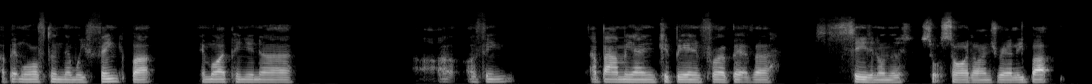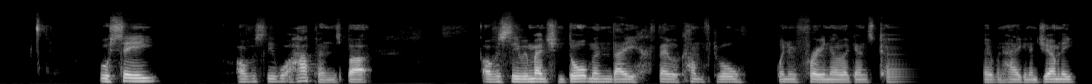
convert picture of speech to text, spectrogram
a bit more often than we think, but in my opinion, uh, I, I think Aubameyang could be in for a bit of a season on the sort of sidelines, really. But we'll see, obviously, what happens. But obviously, we mentioned Dortmund; they they were comfortable winning three 0 against Copenhagen in Germany.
